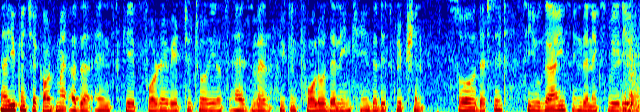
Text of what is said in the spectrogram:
uh, you can check out my other Enscape for Revit tutorials as well. You can follow the link in the description. So that's it. See you guys in the next video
